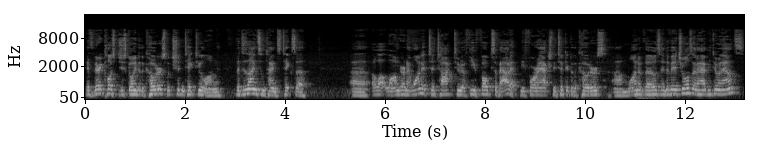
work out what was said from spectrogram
It's very close to just going to the coders, which shouldn't take too long. The design sometimes takes a uh, a lot longer, and I wanted to talk to a few folks about it before I actually took it to the coders. Um, one of those individuals, I'm happy to announce,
